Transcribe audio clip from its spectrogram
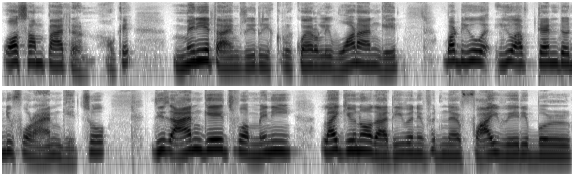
or some pattern okay. Many times you require only one AND gate but you, you have 10 24 AND gates. So these AND gates for many like you know that even if in a 5 variable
